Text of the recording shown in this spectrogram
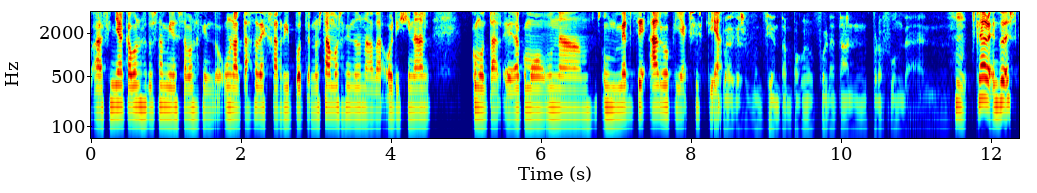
al fin y al cabo nosotros también estamos haciendo una taza de Harry Potter, no estábamos haciendo nada original como tal, era como una, un merch de algo que ya existía. Puede que su función tampoco fuera tan profunda. en- Hmm, Claro, entonces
